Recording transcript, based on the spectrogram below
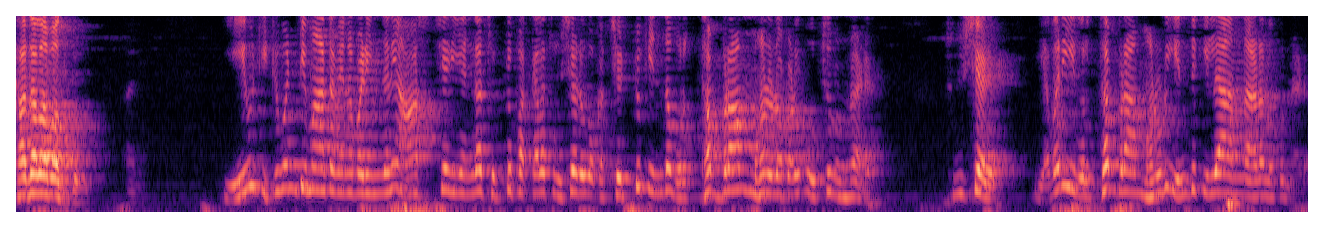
కదలవద్దు. ఏమిటి ఇటువంటి మాట వినబడిందని ఆశ్చర్యంగా చుట్టుపక్కల చూశాడు. ఒక చెట్టు కింద వృద్ధ బ్రాహ్మణుడు ఒకడు కూర్చుని ఉన్నాడు. చూశాడు. ఎవరి వృద్ధ బ్రాహ్మణుడు? ఎందుకు ఇలా అన్నాడు అనుకున్నాడు.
